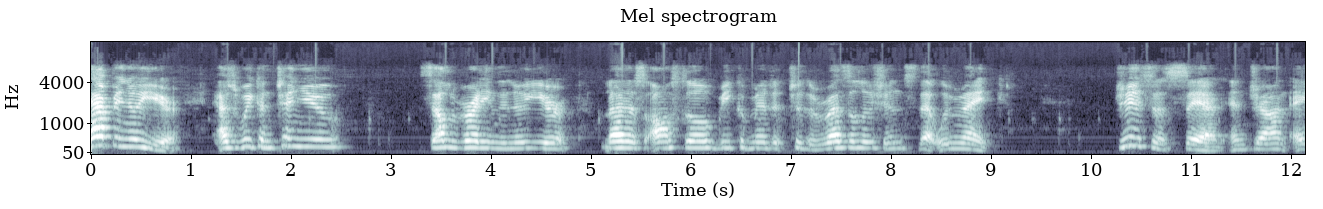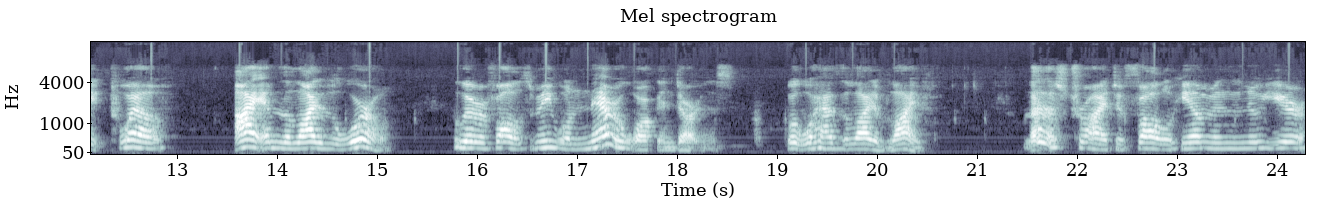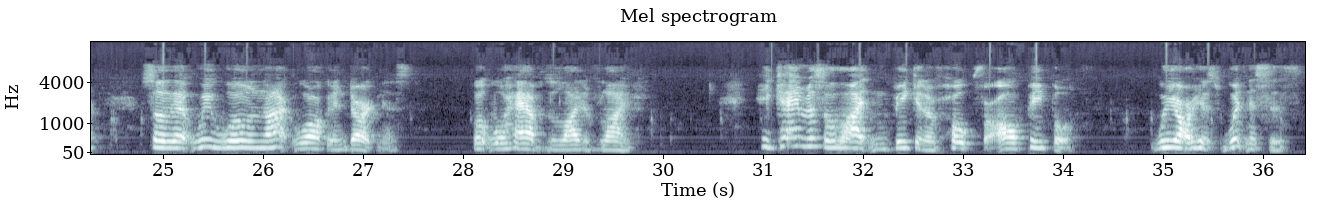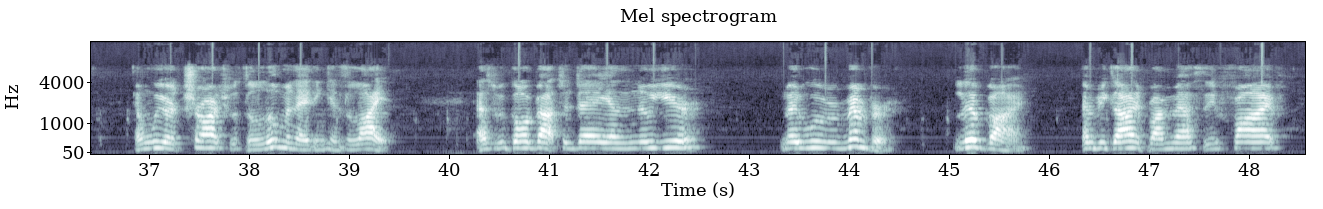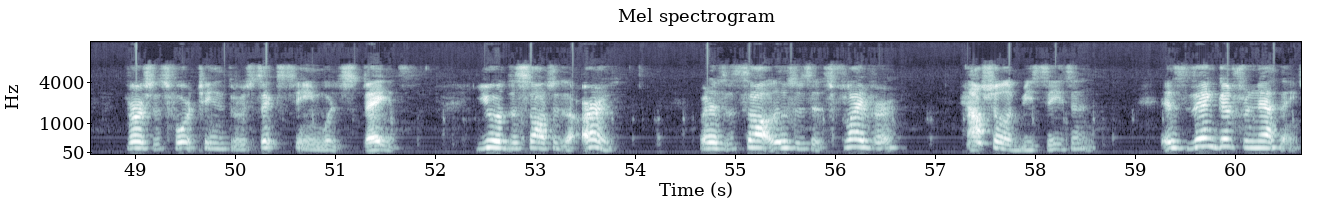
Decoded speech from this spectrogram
Happy New Year. As we continue celebrating the new year, let us also be committed to the resolutions that we make. Jesus said in John 8:12, I am the light of the world. Whoever follows me will never walk in darkness, but will have the light of life. Let us try to follow him in the new year so that we will not walk in darkness, but will have the light of life. He came as a light and beacon of hope for all people. We are his witnesses, and we are charged with illuminating his light. As we go about today and the new year, may we remember, live by, and be guided by Matthew 5, verses 14 through 16, which states, You are the salt of the earth, but if the salt loses its flavor, how shall it be seasoned? It is then good for nothing,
